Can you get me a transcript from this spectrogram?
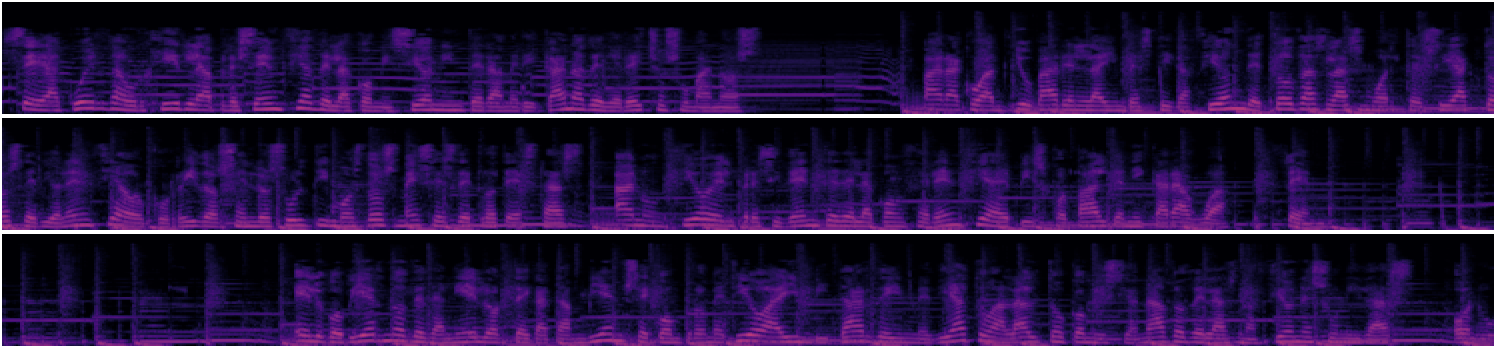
Se acuerda urgir la presencia de la Comisión Interamericana de Derechos Humanos, para coadyuvar en la investigación de todas las muertes y actos de violencia ocurridos en los últimos dos meses de protestas, anunció el presidente de la Conferencia Episcopal de Nicaragua, CEN. El gobierno de Daniel Ortega también se comprometió a invitar de inmediato al alto comisionado de las Naciones Unidas, ONU,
